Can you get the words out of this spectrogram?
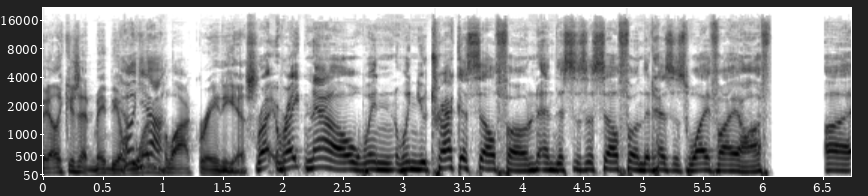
a like you said, maybe a Oh, one yeah. block radius. right. Right now, when when you track a cell phone, and this is a cell phone that has its Wi-Fi off, uh,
